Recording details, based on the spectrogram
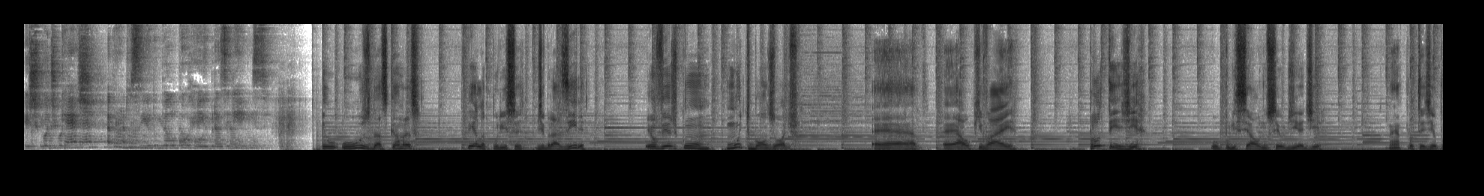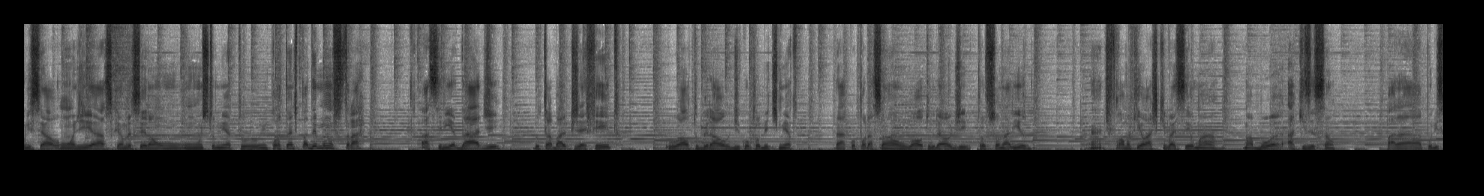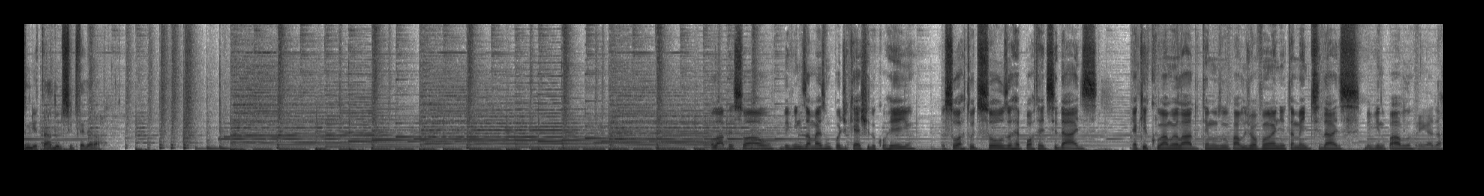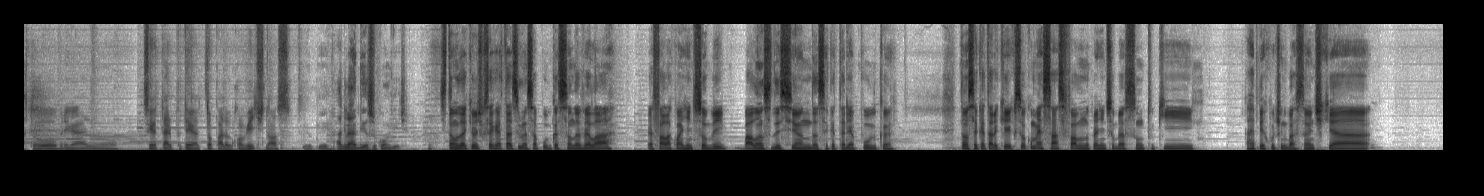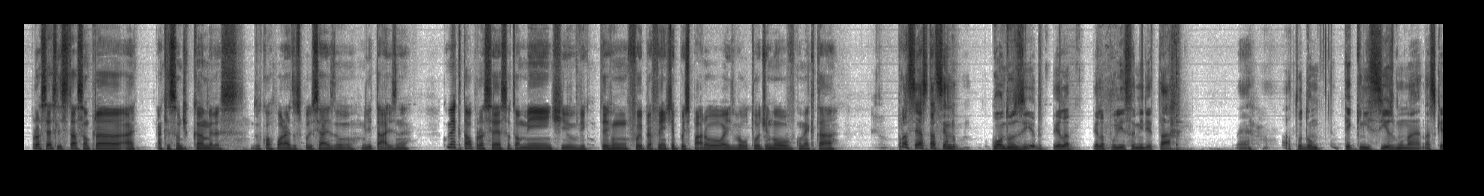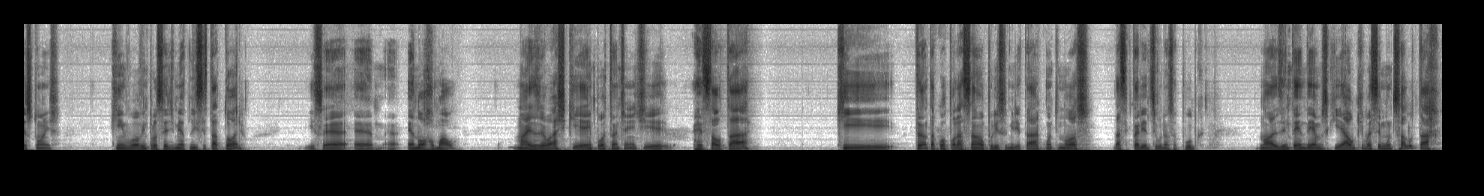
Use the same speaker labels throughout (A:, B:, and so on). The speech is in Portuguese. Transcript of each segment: A: Este podcast é produzido pelo Correio Brasiliense.
B: O, o uso das câmeras pela Polícia de Brasília, eu vejo com muito bons olhos. É, é algo que vai proteger o policial no seu dia a dia. Né? Proteger o policial, onde as câmeras serão um, um instrumento importante para demonstrar a seriedade do trabalho que já é feito, o alto grau de comprometimento da corporação, o alto grau de profissionalismo, né? de forma que eu acho que vai ser uma, uma boa aquisição para a Polícia Militar do Distrito Federal.
C: Olá pessoal, bem-vindos a mais um podcast do Correio. Eu sou Arthur de Souza, repórter de cidades. E aqui ao meu lado temos o Pablo Giovanni, também de cidades. Bem-vindo, Pablo.
D: Obrigado, Arthur. Obrigado, secretário, por ter topado o convite nosso.
B: Eu que agradeço o convite.
C: Estamos aqui hoje com o secretário de Segurança Pública, Sandra Velar. Vai falar com a gente sobre balanço desse ano da Secretaria Pública. Então, secretário, eu queria que o senhor começasse falando para a gente sobre o assunto que está repercutindo bastante, que é a processo de licitação para a, a, questão de câmeras dos corporais dos policiais do, militares, né? Como é que está o processo atualmente? Eu vi que teve um foi para frente, depois parou, aí voltou de novo. Como é que está?
B: Processo está sendo conduzido pela, pela Polícia Militar, né? Há todo um tecnicismo na, nas questões que envolvem procedimento licitatório. Isso é, é, é, é normal, mas eu acho que é importante a gente ressaltar que tanto a corporação, a Polícia Militar, quanto nós, da Secretaria de Segurança Pública, nós entendemos que é algo que vai ser muito salutar.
